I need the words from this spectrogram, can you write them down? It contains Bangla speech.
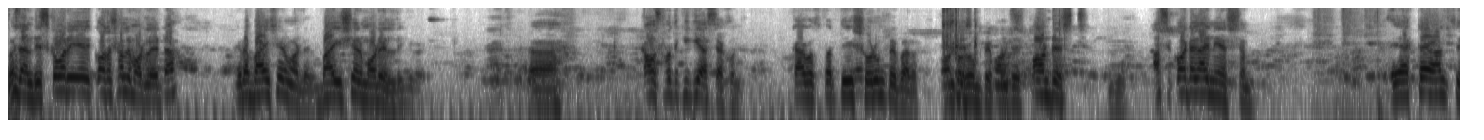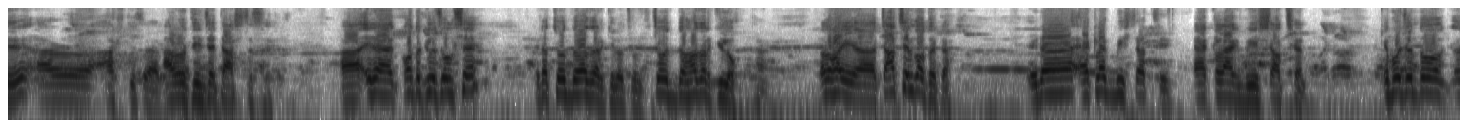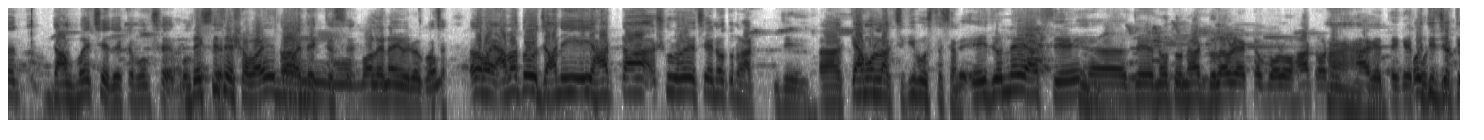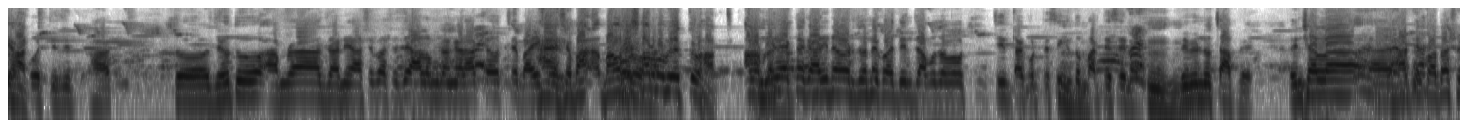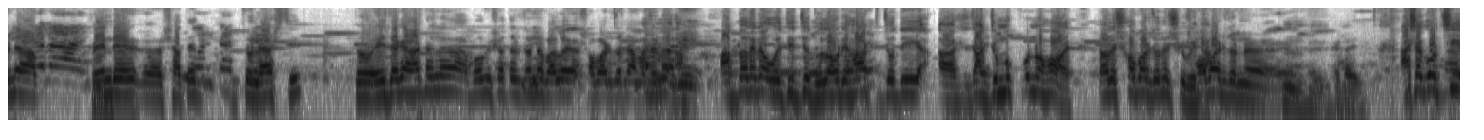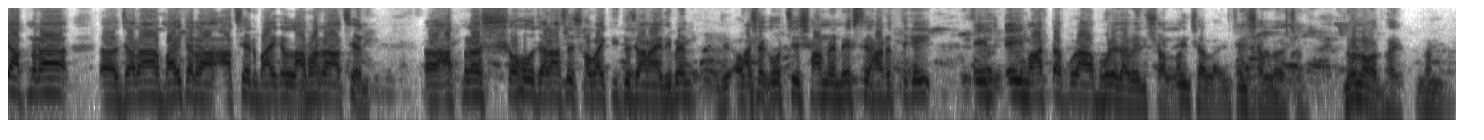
বুঝলেন ডিসকভারি কত সালের মডেল এটা? এটা বাইশের মডেল বাইশের মডেল দেখি ভাই। কাগজপত্র কি কি আছে এখন? কাগজপাতি showroom paper showroom paper on test আজকে কয়টা গাড়ি নিয়ে আসছেন? এই একটা আনছে আর আসতেছে আর। আরও তিন চারটা আসতেছে। এটা কত কিলো চলছে? এটা চোদ্দ হাজার কিলো চলছে। চোদ্দ হাজার কিলো। হ্যাঁ। দাদা ভাই চাচ্ছেন কত এটা? এটা এক লাখ বিশ চাচ্ছি। এক লাখ বিশ চাচ্ছেন। এ পর্যন্ত দাম হয়েছে একটা বলছে দেখতেছে সবাই সবাই দেখতেছে। বলে নাই ওইরকম আচ্ছা দাদা ভাই আমরা তো জানি এই হাটটা শুরু হয়েছে নতুন হাট জি কেমন লাগছে কি বুঝতেছেন এই জন্যই আসছে যে নতুন হাট দুলাউরে একটা বড় হাট অনেক হ্যাঁ, হ্যাঁ, আগে হ্যাঁ। থেকে ঐতিহ্য হাট। ঐতিহ্য হাট তো যেহেতু আমরা জানি আশেপাশে যে আলমডাঙ্গার হাটটা হচ্ছে বাইক বা- বাংলাদেশের বড় হাট। সর্ববৃহত্তর হাট আলমডাঙ্গা। একটা গাড়ি নেওয়ার জন্য কয়েকদিন যাব যাব চিন্তা করতেছি কিন্তু পারতেছি না। বিভিন্ন চাপে ইনশাল্লাহ আহ, হাটের কথা শুনে ফ্রেন্ডের সাথে চলে আসছি। তো এই জায়গায় হাট হলে ভবিষ্যতের জন্য ভালো সবার জন্য আমাদের আপনাদের একটা ঐতিহ্য ধুলাউড়ি হাট যদি জাঁকজমকপূর্ণ হয় তাহলে সবার জন্য সুবিধা। সবার জন্য এটাই। আশা করছি আপনারা যারা বাইকাররা আছেন বাইকের লাভাররা আছেন আপনারা সহ যারা আছে সবাই কিন্তু জানাই দিবেন। আশা করছি সামনে নেক্সট হাটের থেকেই এই এই মাঠটা পুরো ভরে যাবে ইনশাল্লাহ। ইনশাল্লাহ ইনশাল্লাহ। ইনশাল্লাহ ধন্যবাদ ভাই। ধন্যবাদ।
